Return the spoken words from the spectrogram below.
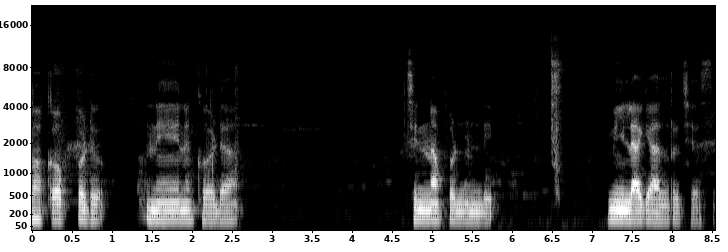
ఒకప్పుడు నేను కూడా చిన్నప్పటి నుండి మీలాగే అల్లరి చేసి.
